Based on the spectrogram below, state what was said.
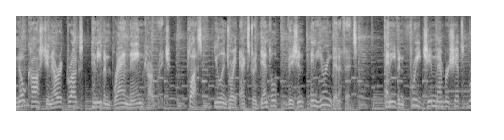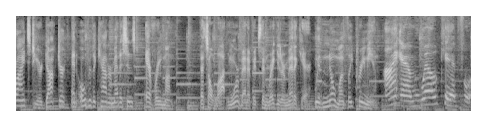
no cost generic drugs, and even brand name coverage. Plus, you'll enjoy extra dental, vision, and hearing benefits. And even free gym memberships, rides to your doctor, and over the counter medicines every month. That's a lot more benefits than regular Medicare with no monthly premium. I am well cared for.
